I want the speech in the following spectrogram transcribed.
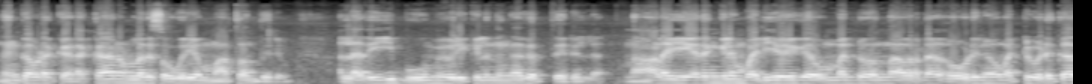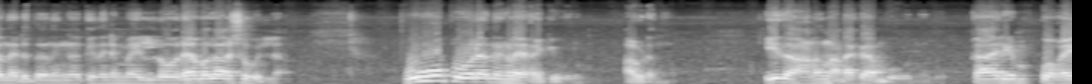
നിങ്ങൾക്ക് അവിടെ കിടക്കാനുള്ളൊരു സൗകര്യം മാത്രം തരും. അല്ലാതെ ഈ ഭൂമി ഒരിക്കലും നിങ്ങൾക്ക് തരില്ല. നാളെ ഏതെങ്കിലും വലിയൊരു ഗവൺമെന്റ് വന്ന് അവരുടെ റോഡിനോ മറ്റോ എടുക്കാൻ നേരത്ത് നിങ്ങൾക്ക് ഇതിന് മേലിൽ ഒരു അവകാശവുമില്ല. പൂ പോലെ നിങ്ങളെ ഇറക്കി വിടും അവിടുന്ന്. ഇതാണ് നടക്കാൻ പോകുന്നത്. കാര്യം കുറേ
